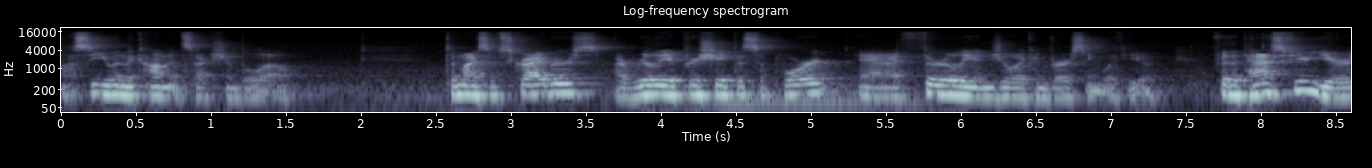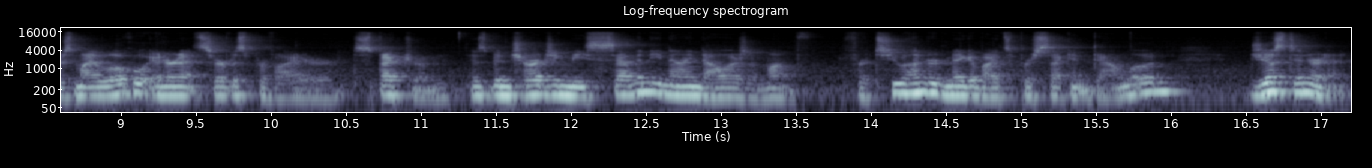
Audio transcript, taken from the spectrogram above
I'll see you in the comment section below. To my subscribers, I really appreciate the support and I thoroughly enjoy conversing with you. For the past few years, my local internet service provider, Spectrum, has been charging me $79 a month for 200 megabytes per second download, just internet,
